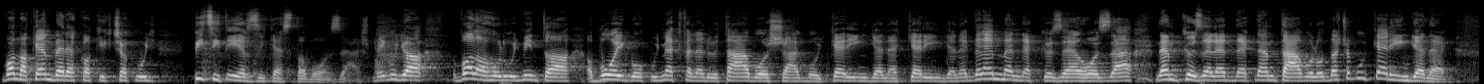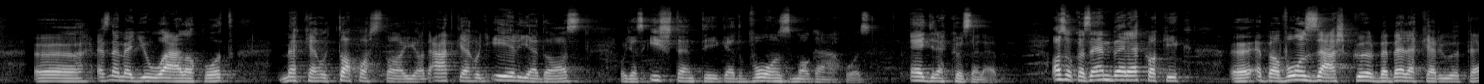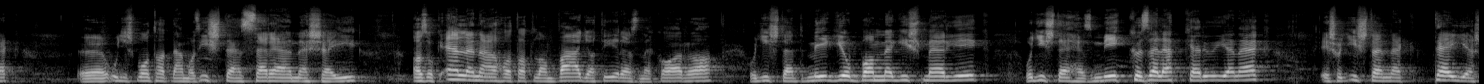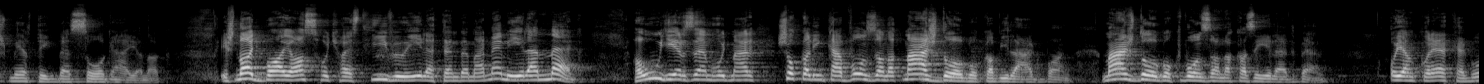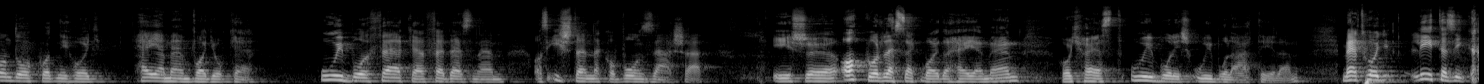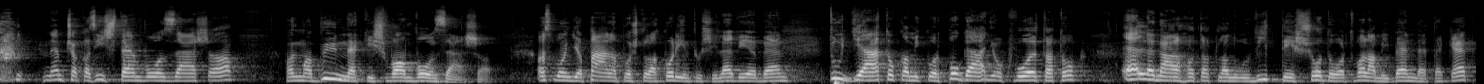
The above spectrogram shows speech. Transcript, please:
Vannak emberek, akik csak úgy picit érzik ezt a vonzást. Még ugye valahol úgy, mint a, a bolygók, úgy megfelelő távolságban, hogy keringenek, keringenek, de nem mennek közel hozzá, nem közelednek, nem távolodnak, csak úgy keringenek. Ez nem egy jó állapot, meg kell, hogy tapasztaljad, át kell, hogy éljed azt, hogy az Isten téged vonz magához, egyre közelebb. Azok az emberek, akik ebbe a vonzás körbe belekerültek, úgy is mondhatnám, az Isten szerelmesei, azok ellenállhatatlan vágyat éreznek arra, hogy Istent még jobban megismerjék, hogy Istenhez még közelebb kerüljenek, és hogy Istennek teljes mértékben szolgáljanak. És nagy baj az, hogyha ezt hívő életemben már nem élem meg. Ha úgy érzem, hogy már sokkal inkább vonzanak más dolgok a világban, más dolgok vonzanak az életben, olyankor el kell gondolkodni, hogy helyemen vagyok-e. Újból fel kell fedeznem az Istennek a vonzását. És akkor leszek majd a helyemen, hogyha ezt újból és újból átélem. Mert hogy létezik nem csak az Isten vonzása, hanem a bűnnek is van vonzása. Azt mondja Pálapostól a korintusi levélben, tudjátok, amikor pogányok voltatok, ellenállhatatlanul vitt és sodort valami benneteket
